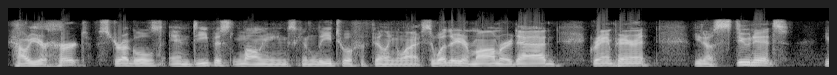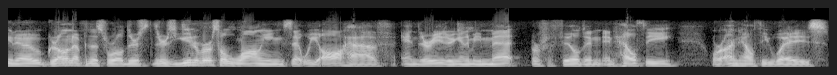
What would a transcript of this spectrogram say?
How Your Hurt, Struggles, and Deepest Longings Can Lead to a Fulfilling Life. So whether you're mom or dad, grandparent, you know, student, you know, growing up in this world, there's there's universal longings that we all have, and they're either going to be met or fulfilled in, in healthy or unhealthy ways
